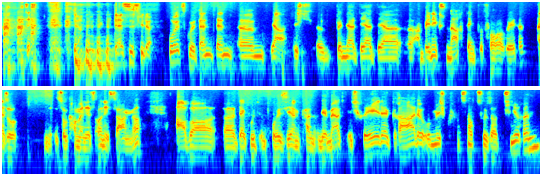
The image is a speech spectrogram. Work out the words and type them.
das ist wieder oldschool. Denn, denn ähm, ja, ich äh, bin ja der, der äh, am wenigsten nachdenkt, bevor er redet. Also so kann man jetzt auch nicht sagen, ne? Aber äh, der gut improvisieren kann. Und ihr merkt, ich rede gerade, um mich kurz noch zu sortieren.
